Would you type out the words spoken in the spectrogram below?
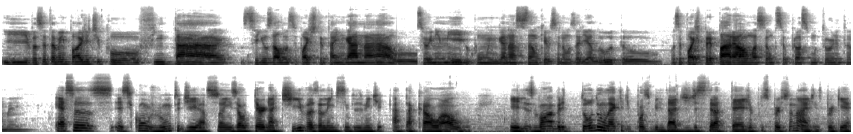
E você também pode, tipo, fintar sem usar luta. Você pode tentar enganar o seu inimigo com enganação, que você não usaria luta. Ou você pode preparar uma ação pro seu próximo turno também essas, esse conjunto de ações alternativas, além de simplesmente atacar o alvo, eles vão abrir todo um leque de possibilidades de estratégia para os personagens, porque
